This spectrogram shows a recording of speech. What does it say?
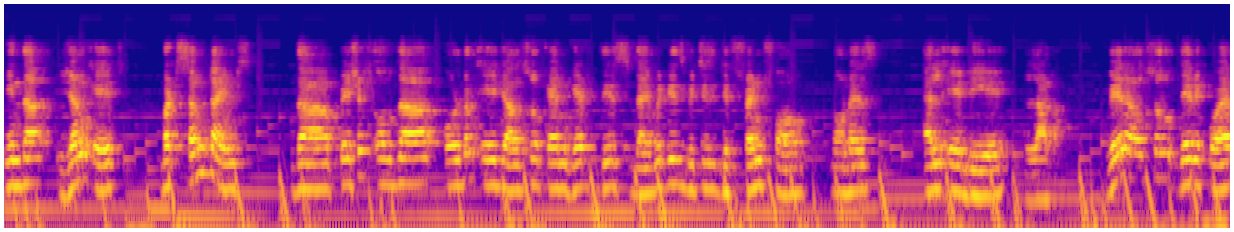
in the young age, but sometimes the patients of the older age also can get this diabetes, which is different form known as LADA, LADA, where also they require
